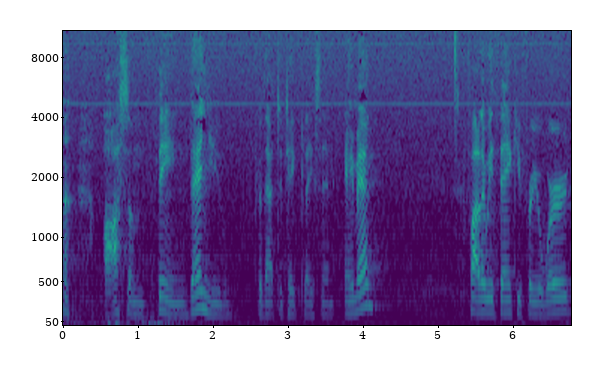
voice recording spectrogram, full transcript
awesome thing, venue for that to take place in. Amen? Father, we thank you for your word.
